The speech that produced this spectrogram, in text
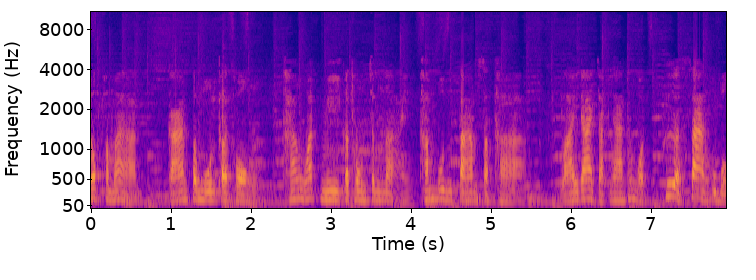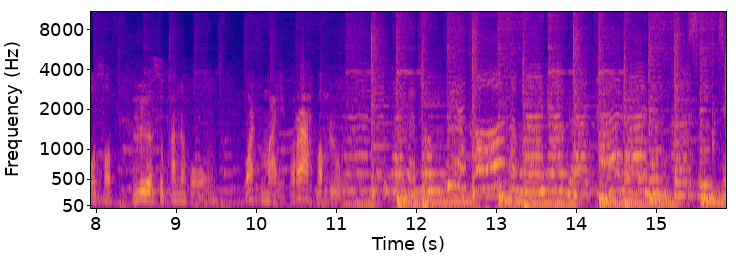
นพมาศ การประมูลกระทง ทางวัดมีกระทงจำหน่ายทำบุญตามศรัทธารายได้จัดงานทั้งหมดเพื่อสร้างอุโบสถเรือสุพรรณหงษ์วัดใหม่ราชบำรุงลอยกระทงเพื่อขอขมาน้ำหลากทารานำพาสุขใจ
